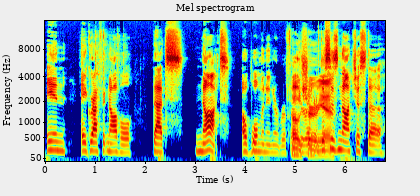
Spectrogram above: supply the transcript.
in a graphic novel that's not a woman in a refrigerator. Oh, sure, This is not just a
